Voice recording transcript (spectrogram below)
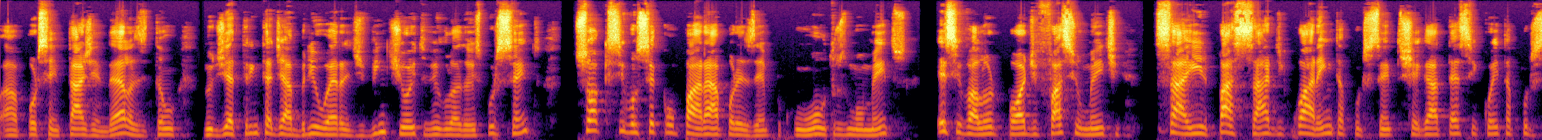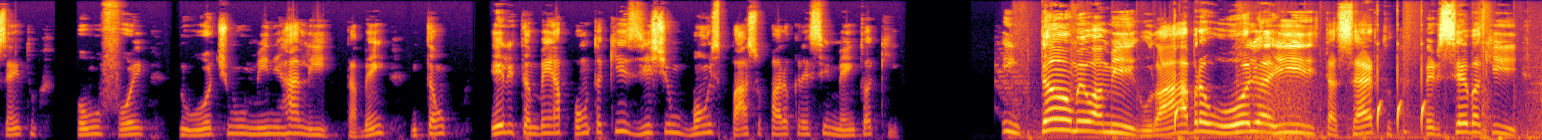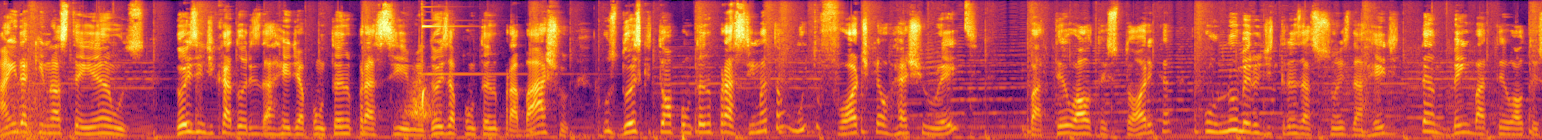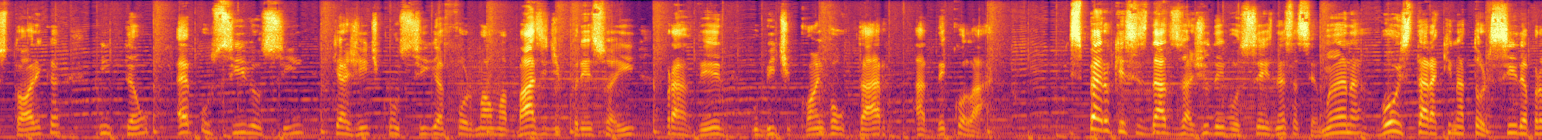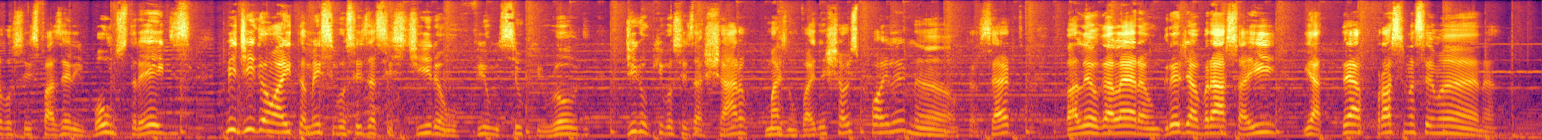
a, a porcentagem delas. Então, no dia 30 de abril era de 28,2%. Só que se você comparar, por exemplo, com outros momentos, esse valor pode facilmente sair, passar de 40%, chegar até 50%, como foi no último mini rally, tá bem? Então, ele também aponta que existe um bom espaço para o crescimento aqui. Então, meu amigo, abra o olho aí, tá certo? Perceba que, ainda que nós tenhamos dois indicadores da rede apontando para cima e dois apontando para baixo, os dois que estão apontando para cima estão muito forte, que é o hash rate, bateu alta histórica, o número de transações da rede também bateu alta histórica, então é possível sim que a gente consiga formar uma base de preço aí para ver o Bitcoin voltar a decolar. Espero que esses dados ajudem vocês nessa semana. Vou estar aqui na torcida para vocês fazerem bons trades. Me digam aí também se vocês assistiram o filme Silk Road. Digam o que vocês acharam, mas não vai deixar o spoiler não, tá certo? Valeu, galera. Um grande abraço aí e até a próxima semana.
